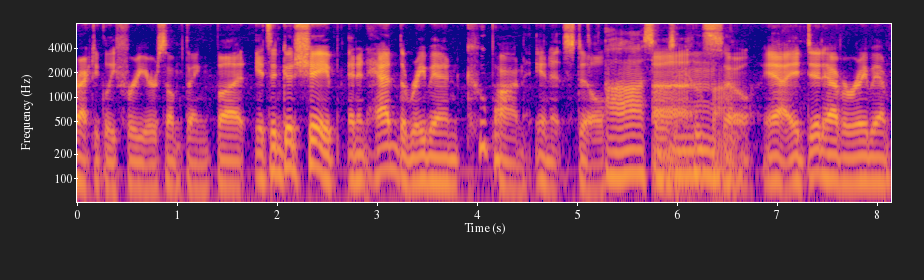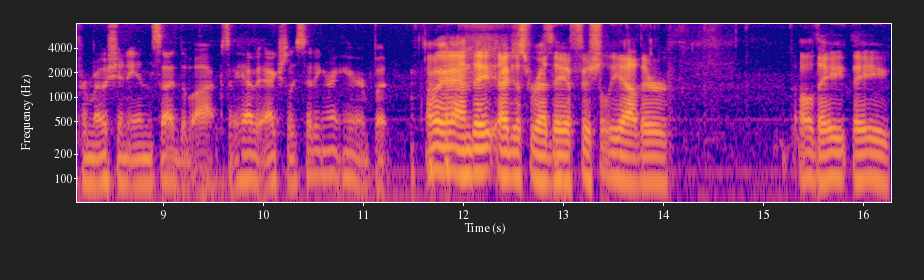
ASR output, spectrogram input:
practically free or something. But it's in good shape, and it had the Ray Ban coupon in it still. Ah, so it was a Uh, coupon. So yeah, it did have a Ray Ban promotion inside the box. I have it actually sitting right here, but Oh yeah, and they I just read they officially yeah they're oh they they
